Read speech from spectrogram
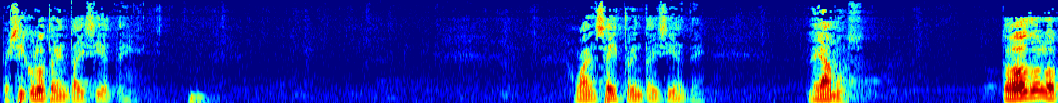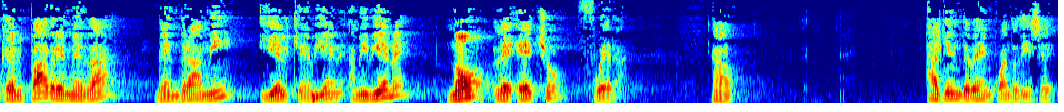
Versículo 37. Juan 6, 37. Leamos. Todo lo que el Padre me da vendrá a mí y el que viene a mí viene no le echo fuera. Alguien de vez en cuando dice,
